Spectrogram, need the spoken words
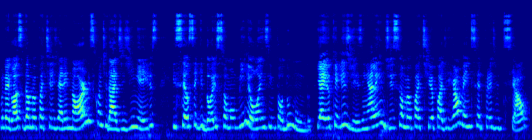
O negócio da homeopatia gera enormes quantidades de dinheiros e seus seguidores somam milhões em todo o mundo. E aí o que eles dizem? Além disso, a homeopatia pode realmente ser prejudicial,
